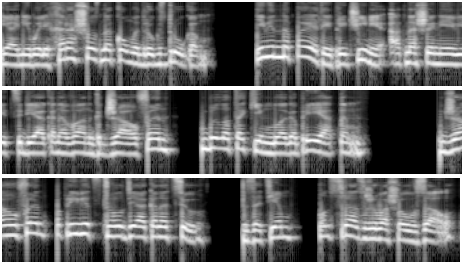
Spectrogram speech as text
и они были хорошо знакомы друг с другом. Именно по этой причине отношение вице-диакона Ван к Джао Фэн было таким благоприятным. Джао Фэн поприветствовал диакона Цю, затем он сразу же вошел в зал.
